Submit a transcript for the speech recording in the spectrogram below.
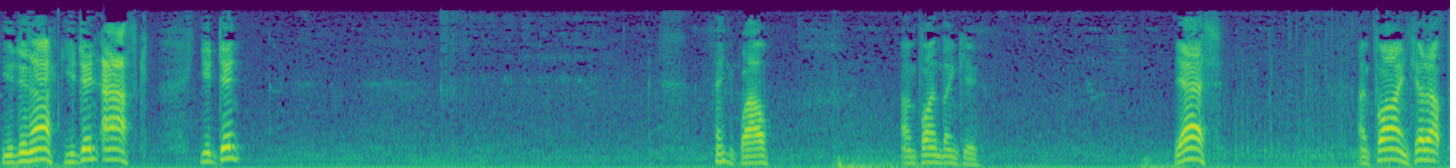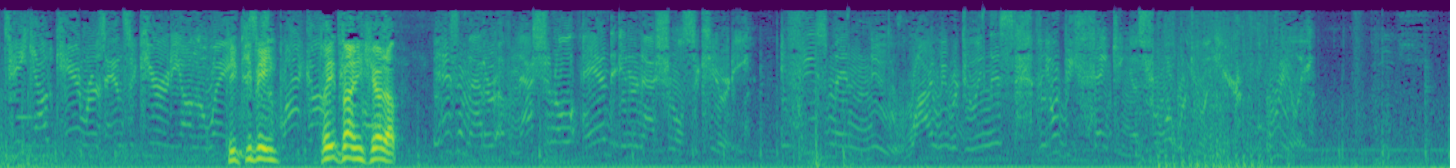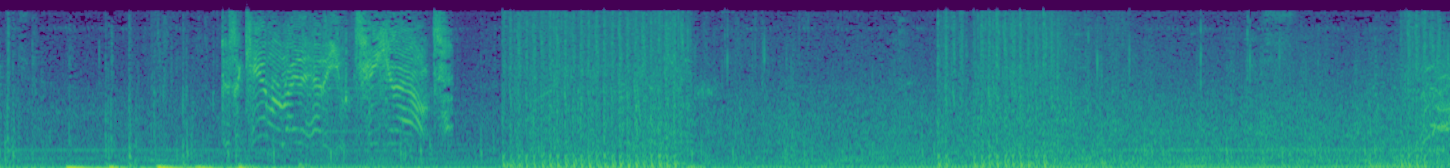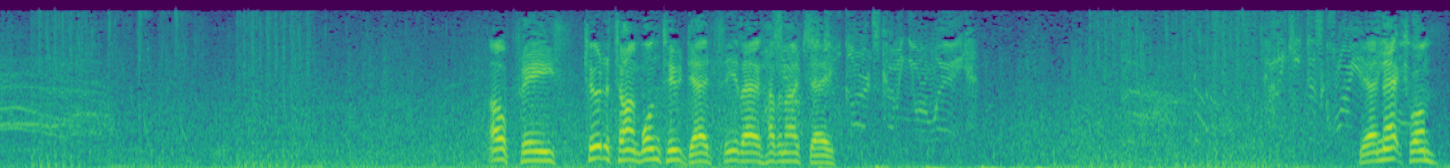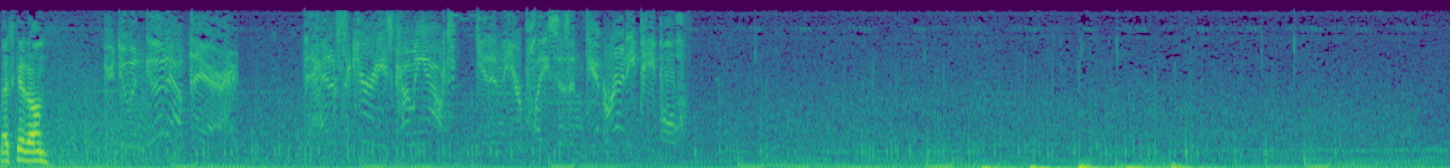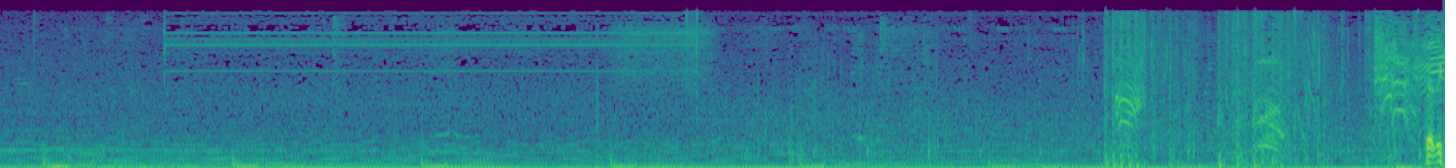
You didn't ask. You didn't ask. You didn't. Hey, wow. I'm fine, thank you. Yes. I'm fine. Shut up. Take out cameras and security on the way. This TTB. Fleet Funny, shut up. please. Two at a time, one, two dead. See you there. have a nice day. Yeah, next one. Let's get on.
